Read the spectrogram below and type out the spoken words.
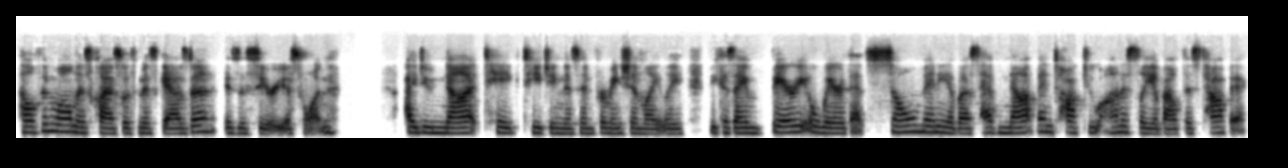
Health and wellness class with Miss Gazda is a serious one. I do not take teaching this information lightly because I am very aware that so many of us have not been talked to honestly about this topic.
